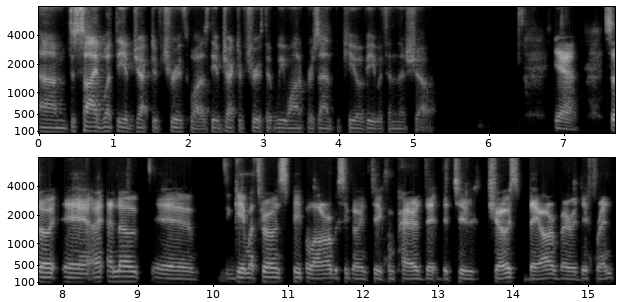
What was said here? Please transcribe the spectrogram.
um, decide what the objective truth was, the objective truth that we want to present the POV within this show. Yeah. So uh, I, I, know uh, Game of Thrones people are obviously going to compare the, the two shows. They are very different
